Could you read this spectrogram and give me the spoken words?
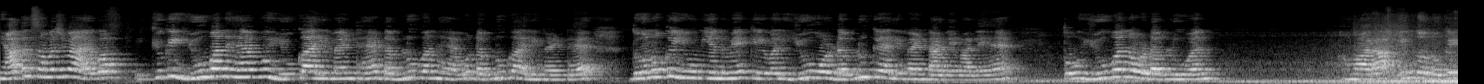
यहाँ तक समझ में आएगा क्योंकि u1 है, वो u का एलिमेंट है w1 है, वो w का एलिमेंट है। दोनों के यूनियन में केवल u और w के एलिमेंट आने वाले हैं। तो u1 और w1 हमारा इन दोनों के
